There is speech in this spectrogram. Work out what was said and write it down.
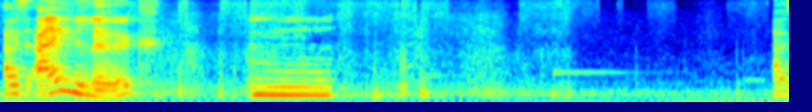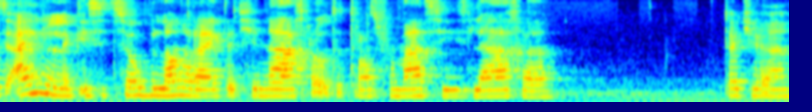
Uiteindelijk... Mm, uiteindelijk is het zo belangrijk dat je na grote transformaties, lagen, dat je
